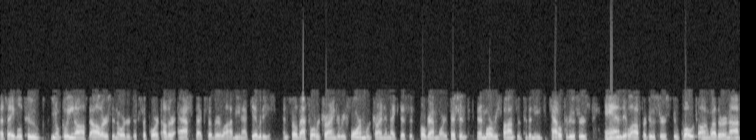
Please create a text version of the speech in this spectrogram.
that's able to, you know, glean off dollars in order to support other aspects of their lobbying activities. And so that's what we're trying to reform. We're trying to make this program more efficient and more responsive to the needs of cattle producers and allow producers to vote on whether or not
